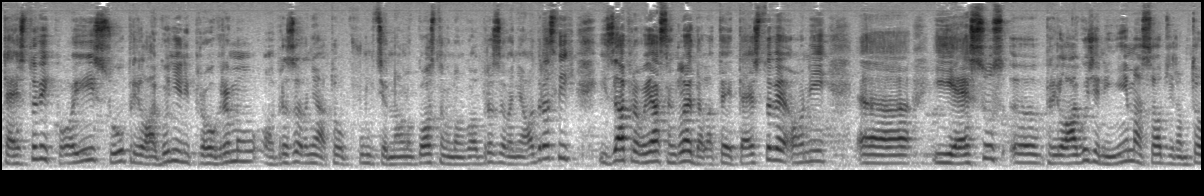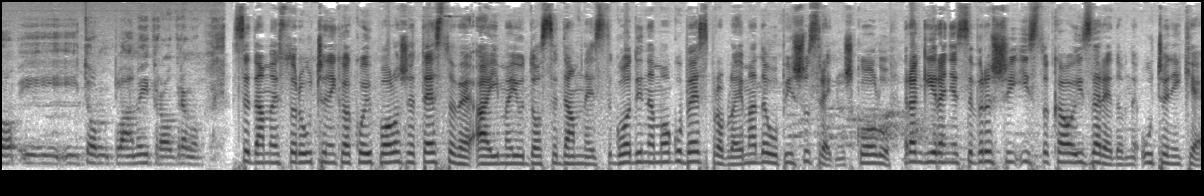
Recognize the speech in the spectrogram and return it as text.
testovi koji su prilagođeni programu obrazovanja, tog funkcionalnog osnovnog obrazovanja odraslih i zapravo ja sam gledala te testove, oni i jesu prilagođeni njima s obzirom to i, i tom planu i programu. 17 učenika koji polože testove, a imaju do 17 godina mogu bez problema da upišu srednju školu. Rangiranje se vrši isto kao i za redovne učenike.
